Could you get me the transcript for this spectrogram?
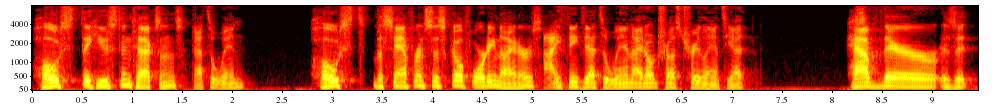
Host the Houston Texans. That's a win. Host the San Francisco 49ers. I think that's a win. I don't trust Trey Lance yet. Have their is it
